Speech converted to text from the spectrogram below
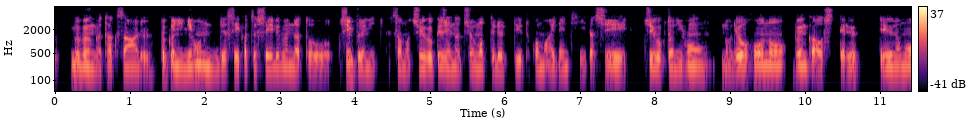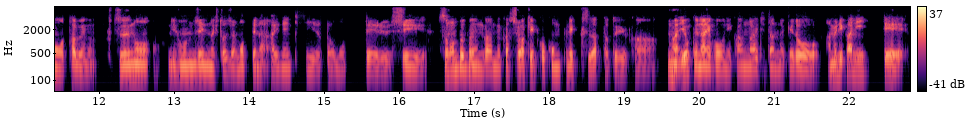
う部分がたくさんある。特に日本で生活している分だと、シンプルにその中国人の血を持ってるっていうところもアイデンティティだし、中国と日本の両方の文化を知ってるっていうのも多分普通の日本人の人じゃ持ってないアイデンティティだと思ってるし、その部分が昔は結構コンプレックスだったというか、まあ良くない方に考えてたんだけど、アメリカに行って、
